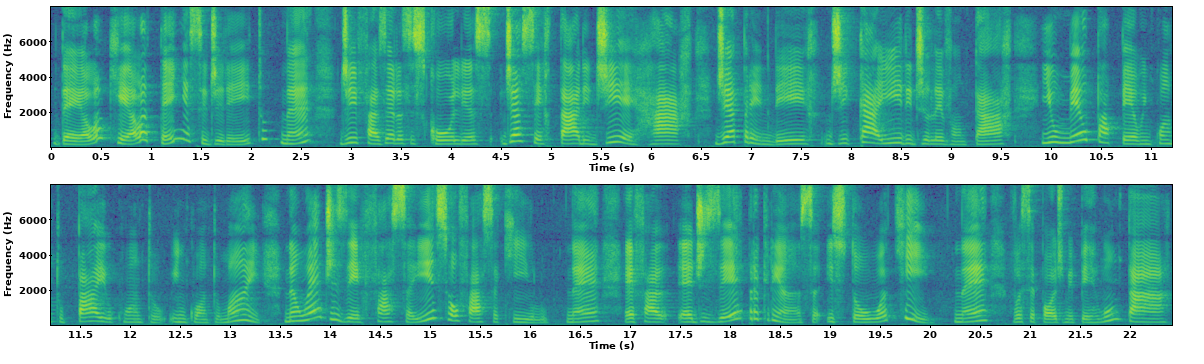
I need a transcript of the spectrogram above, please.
dela, que ela tem esse direito, né, de fazer as escolhas, de acertar e de errar, de aprender, de cair e de levantar. E o meu papel enquanto pai, enquanto, enquanto mãe, não é dizer faça isso ou faça aquilo, né? É, é dizer para a criança: estou aqui, né? Você pode me perguntar,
